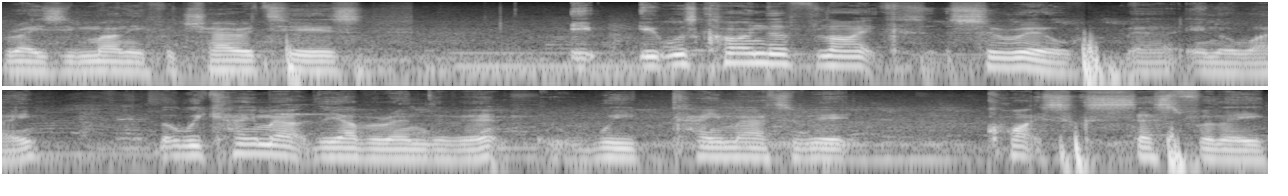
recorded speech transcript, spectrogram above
raising money for charities. It, it was kind of like surreal uh, in a way, but we came out the other end of it. We came out of it quite successfully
